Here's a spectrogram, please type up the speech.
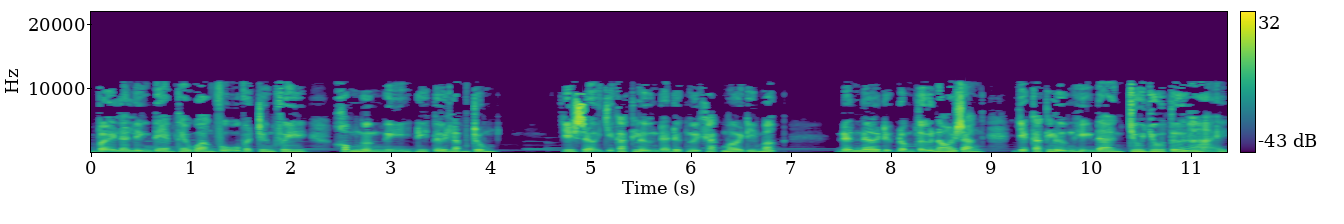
vậy là liền đem theo quan Vũ và Trương Phi không ngừng nghỉ đi tới Lâm Trung. Chỉ sợ Gia Cát Lượng đã được người khác mời đi mất. Đến nơi được đồng tử nói rằng Gia Cát Lượng hiện đang chu du tứ hải,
